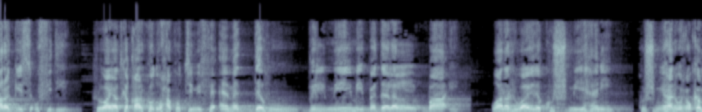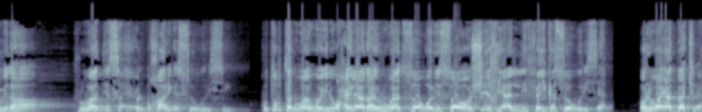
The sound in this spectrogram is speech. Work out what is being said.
araggiisa u fidiyey. Riwaayaadka qaarkood waxaa ku timi faamaddahu bilmiimi badala albaa'i waana riwaayada kushmiihani kushmiihani wuxuu ka mid ahaa ruwaaddii saxiixulbukhaariga soo warisay. Kutubtan waaweyni waxay leedahay ruwaad soo wariso oo shiikhii allifay ka soo warisa. Oo riwaayaad baa jira.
